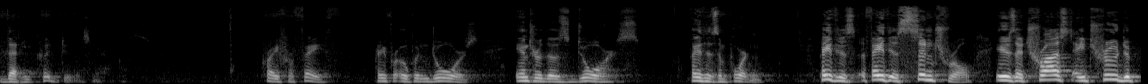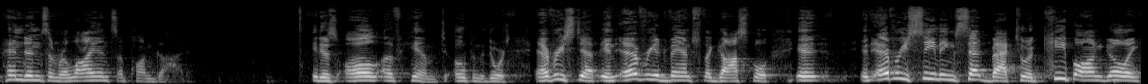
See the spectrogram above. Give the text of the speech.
that he could do those miracles. Pray for faith, pray for open doors, enter those doors. Faith is important. Faith is, faith is central. It is a trust, a true dependence and reliance upon God. It is all of Him to open the doors. Every step, in every advance for the gospel, it, in every seeming setback to keep on going,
